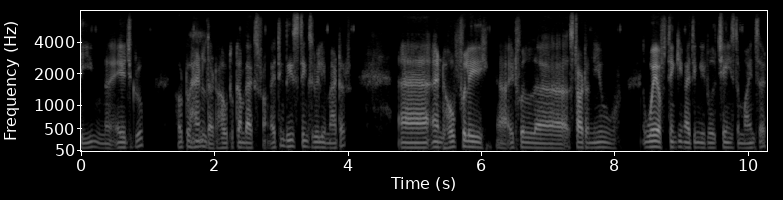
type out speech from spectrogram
team age group how to handle that? How to come back strong? I think these things really matter uh, and hopefully uh, it will uh, start a new way of thinking. I think it will change the mindset.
